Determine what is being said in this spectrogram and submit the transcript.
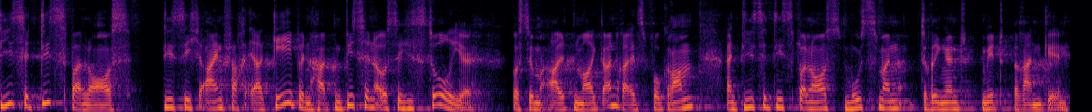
diese Disbalance, die sich einfach ergeben hat, ein bisschen aus der Historie, aus dem alten Marktanreizprogramm, an diese Disbalance muss man dringend mit rangehen.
